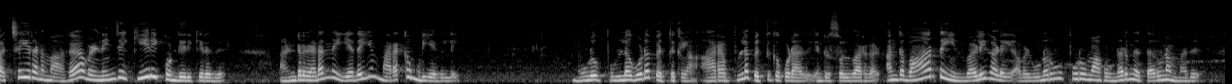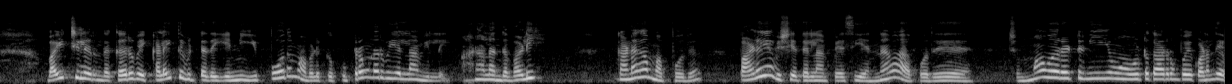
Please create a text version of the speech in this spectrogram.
பச்சைரணமாக அவள் நெஞ்சை கீறி கொண்டிருக்கிறது. அன்று நடந்த எதையும் மறக்க முடியவில்லை. முழு புள்ள கூட பெத்துக்கலாம். அரை புள்ள பெத்துக்க கூடாது என்று சொல்வார்கள். அந்த வார்த்தையின் வழிகளை அவள் உணர்வுபூர்வமாக உணர்ந்த தருணம் அது. வயிற்றில் இருந்த கருவை களைத்து விட்டதை எண்ணி இப்போதும் அவளுக்கு குற்ற உணர்வு எல்லாம் இல்லை. ஆனால் அந்த வழி? கனகம் அப்போது பழைய விஷயத்தெல்லாம் பேசி என்னவா போது சும்மா ஒரு ரெட்டு நீயும் உன் வீட்டுக்காரரும் போய் குழந்தைய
